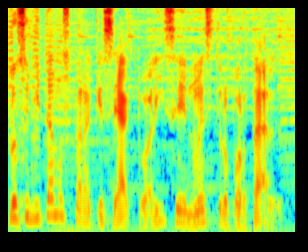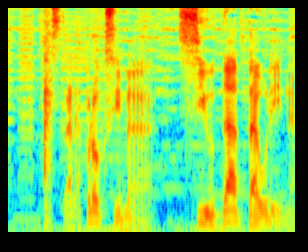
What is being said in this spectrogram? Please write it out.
Los invitamos para que se actualice nuestro portal. Hasta la próxima, Ciudad Taurina.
